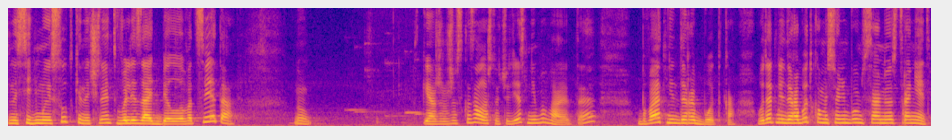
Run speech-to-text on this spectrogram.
на седьмые сутки начинает вылезать белого цвета. Ну, я же уже сказала, что чудес не бывает. Да? Бывает недоработка. Вот эту недоработку мы сегодня будем с вами устранять.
